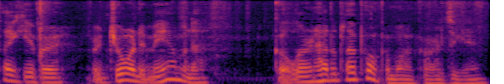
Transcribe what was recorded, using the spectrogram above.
Thank you for, for joining me. I'm going to go learn how to play Pokemon cards again.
